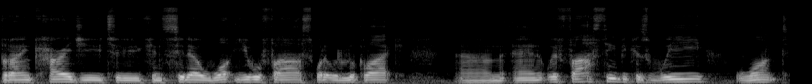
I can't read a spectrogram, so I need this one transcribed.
but I encourage you to consider what you will fast, what it would look like. Um, and we're fasting because we want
